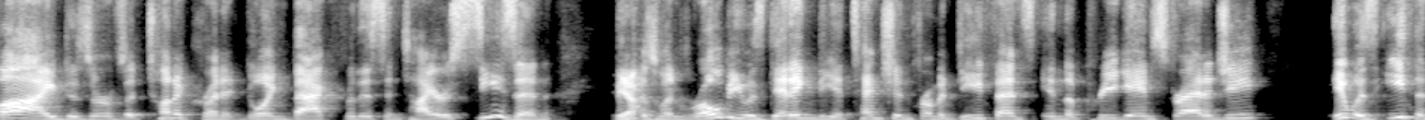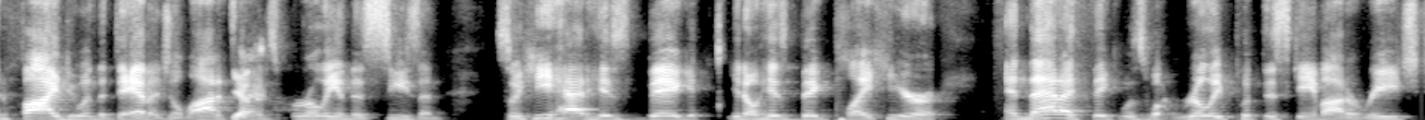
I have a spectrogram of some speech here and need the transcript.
Fye deserves a ton of credit going back for this entire season Yeah. because when Roby was getting the attention from a defense in the pregame strategy, it was Ethan Fye doing the damage a lot of Yeah. times early in this season. So he had his big, you know, his big play here. And that I think was what really put this game out of reach.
